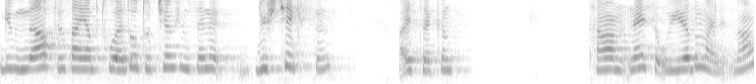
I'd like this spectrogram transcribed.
Gir ne yapıyorsan yap tuvalete oturacağım şimdi seni düşeceksin. Ay sakın. Tamam neyse uyuyalım hadi. Lan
